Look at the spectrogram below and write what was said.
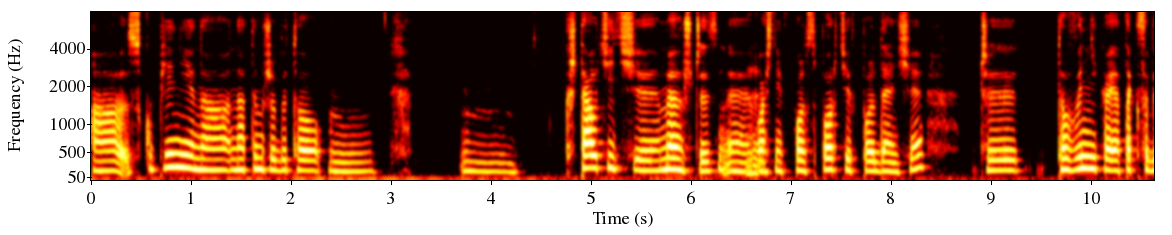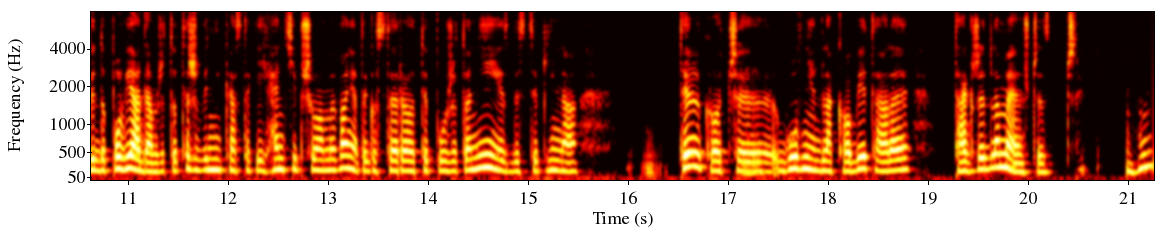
A skupienie na, na tym, żeby to mm, mm, kształcić e, mężczyzn e, Mhm. właśnie w polsporcie, w poldensie, czy to wynika, ja tak sobie dopowiadam, że to też wynika z takiej chęci przełamywania tego stereotypu, że to nie jest dyscyplina tylko czy Mhm. głównie dla kobiet, ale także dla mężczyzn. Czy, mhm.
